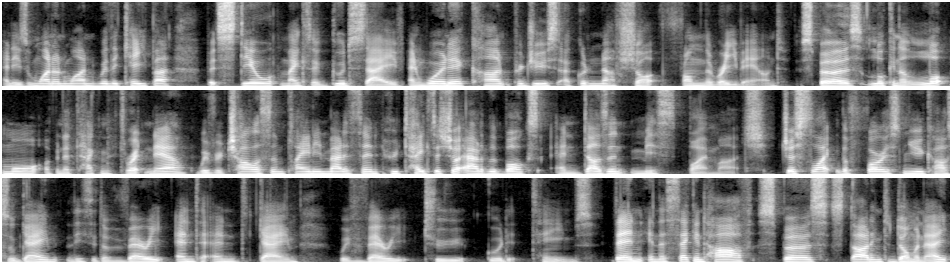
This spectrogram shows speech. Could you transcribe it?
and is one on one with the keeper, but still makes a good save. And Werner can't produce a good enough shot from the rebound. Spurs looking a lot more of an attacking threat now, with Richarlison playing in Maddison, who takes a shot out of the box and doesn't miss by much. Just like the Forest Newcastle game, this is a very end to end game with very two good teams. Then in the second half, Spurs starting to dominate.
